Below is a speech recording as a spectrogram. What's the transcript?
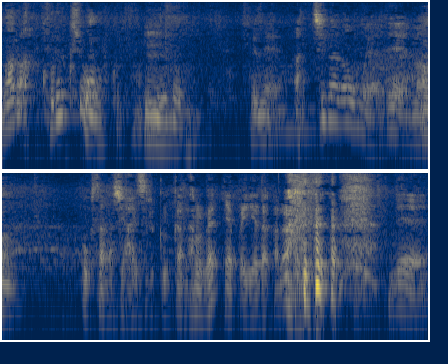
ならコレクションを含むなるほどでねあっち側が母屋でまあ、うん。奥さんが支配する空間なのね。やっぱ家だから。で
